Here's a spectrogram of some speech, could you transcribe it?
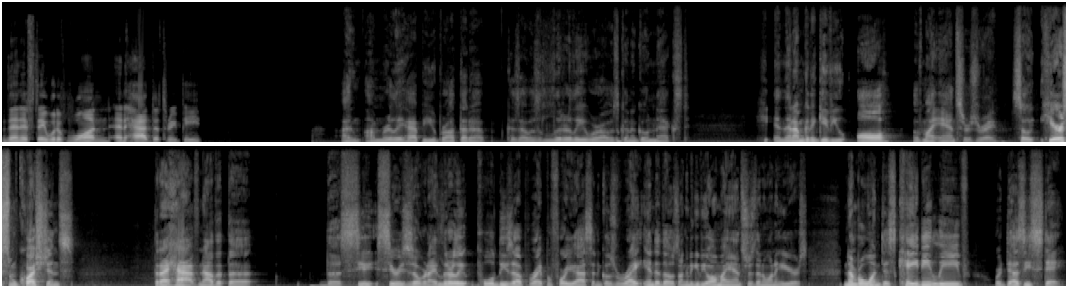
than if they would have won and had the three-peat? I'm I'm really happy you brought that up because that was literally where I was going to go next. And then I'm going to give you all of my answers, Ray. So here's some questions that I have now that the the series is over. And I literally pulled these up right before you asked it. And it goes right into those. I'm going to give you all my answers. Then I want to hear yours. Number one, does KD leave or does he stay?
